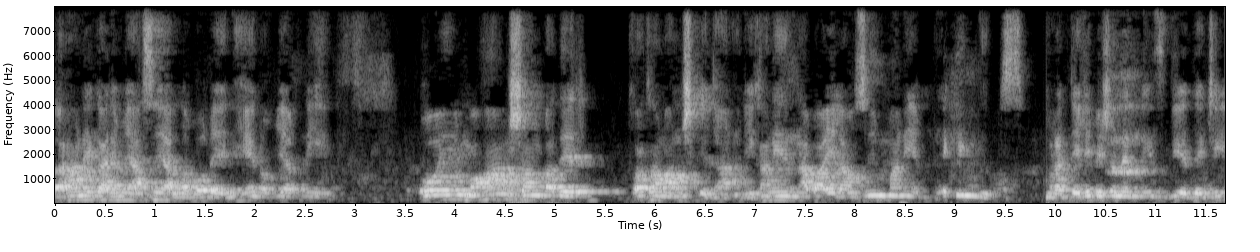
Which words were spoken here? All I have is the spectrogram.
তারানে কারিমে আছে, আল্লাহ বলেন, হে নবী আপনি ওই মহান সংবাদের কথা মানুষকে জানান। এখানে নাবাইল আজিম মানে ব্রেকিং নিউজ আমরা টেলিভিশনের নিউজ দিয়ে দেখি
